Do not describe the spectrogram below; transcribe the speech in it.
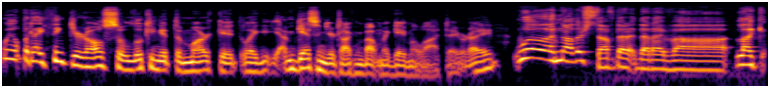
Well, but I think you're also looking at the market. Like I'm guessing you're talking about Maguey Melate, right? Well, and other stuff that that I've uh like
